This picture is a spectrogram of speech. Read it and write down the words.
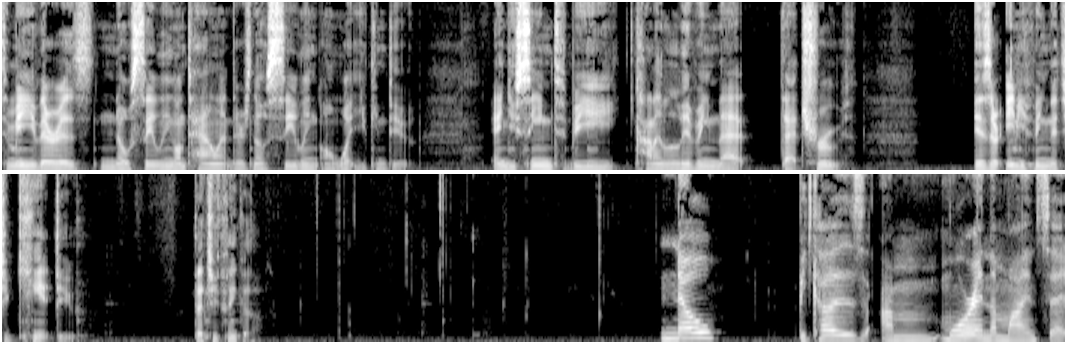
To me, there is no ceiling on talent, there's no ceiling on what you can do. And you seem to be kind of living that that truth. Is there anything that you can't do that you think of? No, because I'm more in the mindset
